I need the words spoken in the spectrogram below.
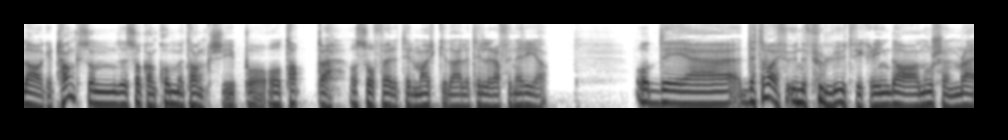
lagertank som det så kan komme tankskip og, og tappe, og så føre til markedet eller til raffinerier. Og det, dette var under full utvikling da Nordsjøen ble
